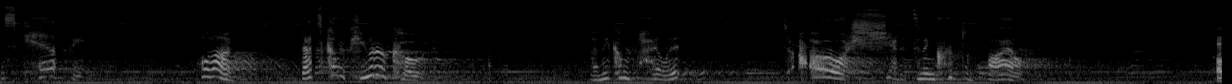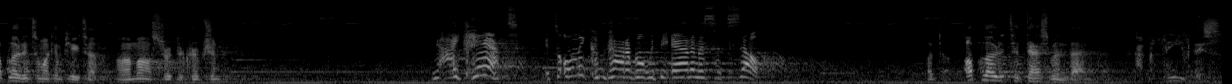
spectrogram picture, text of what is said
This can't be. Hold on. That's computer code. Let me compile it. Oh shit, it's an encrypted file. Upload it to my computer. I'm a master at decryption. I can't. It's only compatible with the Animus itself. Uh, upload it to Desmond then. I can't believe this.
